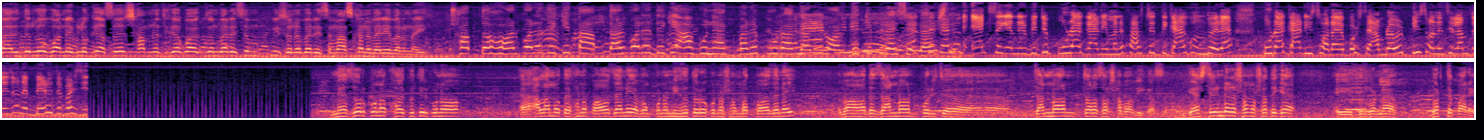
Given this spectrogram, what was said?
গাড়িতে লোক অনেক লোক আছে। সামনে থেকে কয়েকজন বেরিয়েছে পিছনে বেরিয়েছে মাঝখানে নাই। শব্দ হওয়ার পরে দেখি তাপ তারপরে দেখি আগুন একবারে পুরা গাড়ির অর্ধেকই প্রায় চলে আসছে এক সেকেন্ডের ভিতরে পুরা গাড়ি মানে ফার্স্টের দিকে আগুন ধরে পুরা গাড়ি ছড়ায় পড়ছে। আমরা আবার পিছনে ছিলাম তো এই জন্য বের হতে পারছি মেজর কোনো ক্ষয়ক্ষতির কোনো আলামত এখনও পাওয়া যায়নি এবং কোনো নিহতেরও কোনো সংবাদ পাওয়া যায় নাই এবং আমাদের যানবাহন পরিচয় যানবাহন চলাচল স্বাভাবিক আছে। গ্যাস সিলিন্ডারের সমস্যা থেকে এই দুর্ঘটনা ঘটতে পারে।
